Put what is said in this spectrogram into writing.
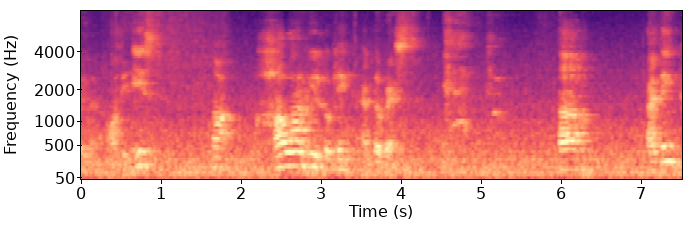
in- on the east. Now, how are we looking at the west? Um, I think,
